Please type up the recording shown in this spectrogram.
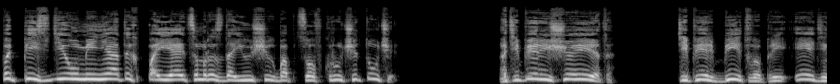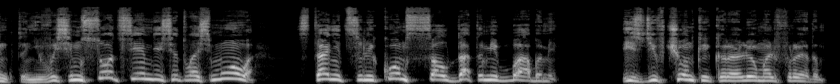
попизди у менятых по яйцам раздающих бобцов круче тучи? А теперь еще и это. Теперь битва при Эдингтоне 878-го станет целиком с солдатами-бабами и с девчонкой-королем Альфредом.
